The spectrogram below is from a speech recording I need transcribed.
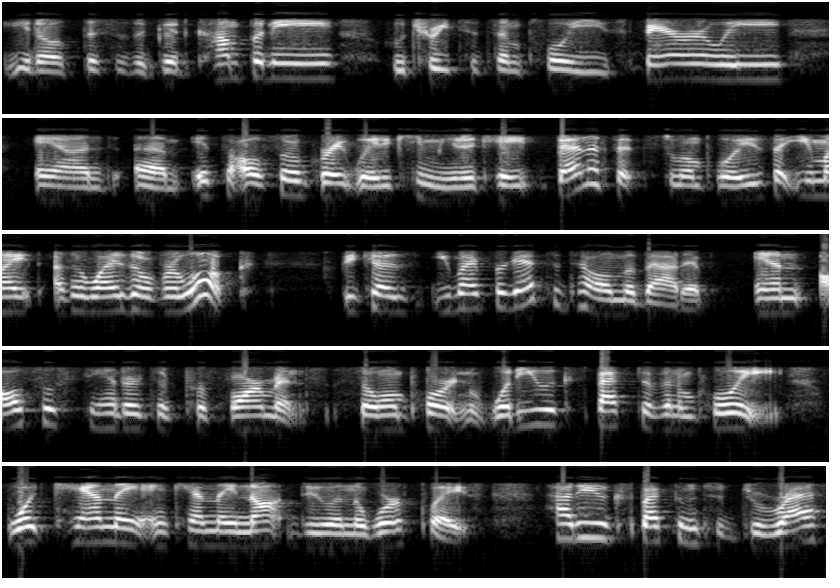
you know, this is a good company who treats its employees fairly. And um, it's also a great way to communicate benefits to employees that you might otherwise overlook because you might forget to tell them about it. And also standards of performance, so important. What do you expect of an employee? What can they and can they not do in the workplace? How do you expect them to dress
